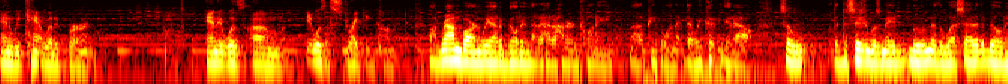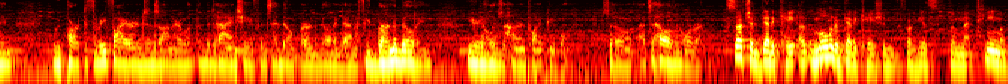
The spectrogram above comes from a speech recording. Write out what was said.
And we can't let it burn. And it was, um, it was a striking comment. On Round Barn, we had a building that had 120 uh, people in it that we couldn't get out. So the decision was made, move them to the west side of the building. We parked three fire engines on there with the battalion chief and said, don't burn the building down. If you burn the building, you're gonna lose 120 people. So that's a hell of an order. Such a dedicate, a moment of dedication from his, from that team of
